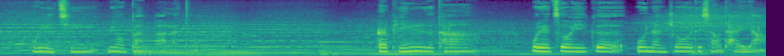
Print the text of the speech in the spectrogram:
“我已经没有办法了”的；而平日的她。为了做一个温暖周围的小太阳，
